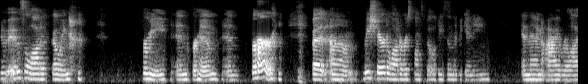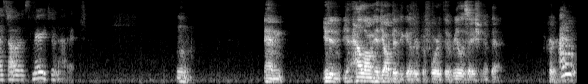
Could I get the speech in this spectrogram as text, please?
it, it was a lot of going for me and for him and for her. but um, we shared a lot of responsibilities in the beginning. And then I realized I was married to an addict. Mm. And you didn't. How long had y'all been together before the realization of that occurred? I don't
